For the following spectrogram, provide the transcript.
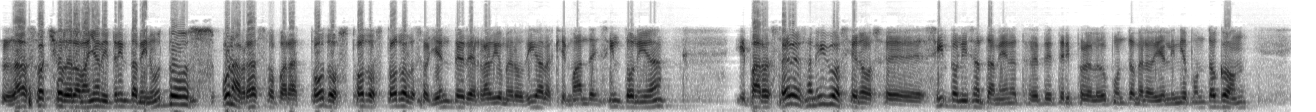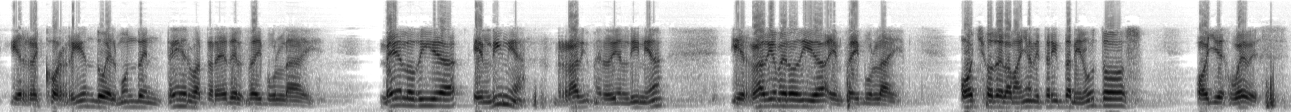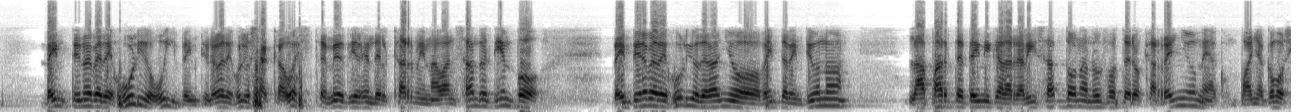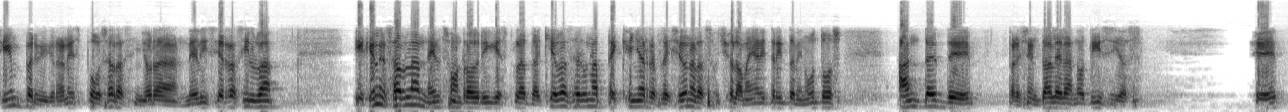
Las 8 de la mañana y 30 minutos. Un abrazo para todos, todos, todos los oyentes de Radio Melodía, las que mandan sintonía. Y para ustedes, amigos, que nos eh, sintonizan también a través de www.melodiaenlinea.com y recorriendo el mundo entero a través del Facebook Live. Melodía en línea, Radio Melodía en línea y Radio Melodía en Facebook Live. 8 de la mañana y 30 minutos. Hoy es jueves. 29 de julio, uy, 29 de julio se acabó este mes, Virgen del Carmen, avanzando el tiempo. 29 de julio del año 2021, la parte técnica la realiza Don Anulfo Otero Carreño, me acompaña como siempre mi gran esposa, la señora Nelly Sierra Silva, y quien les habla, Nelson Rodríguez Plata. Quiero hacer una pequeña reflexión a las 8 de la mañana y 30 minutos antes de presentarle las noticias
